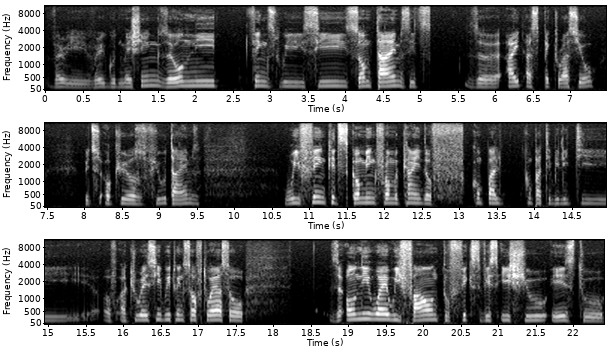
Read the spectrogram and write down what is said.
very very good meshing. The only things we see sometimes it's the height aspect ratio, which occurs few times. We think it's coming from a kind of compa compatibility of accuracy between software. So the only way we found to fix this issue is to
